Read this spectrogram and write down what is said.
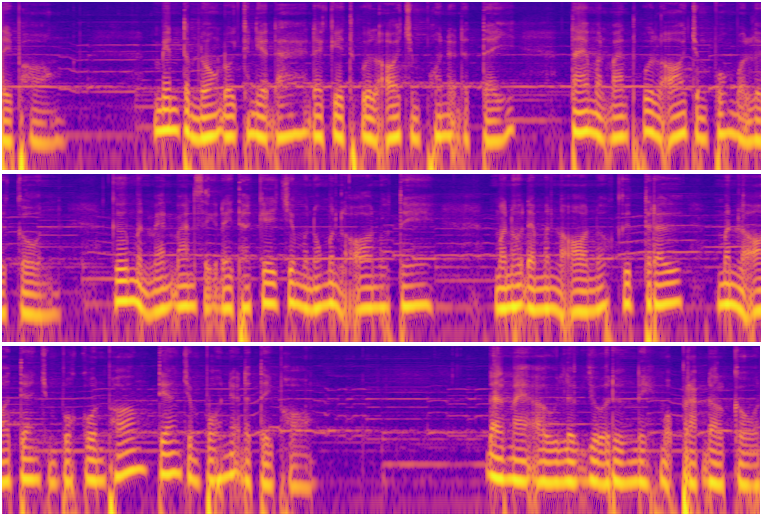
តីផង មានទំនងដូចគ្នាដែរដែលគេធ្វើល្អចំពោះអ្នកដតីតែមិនបានធ្វើល្អចំពោះមកលើកូន គឺមិនមែនបានសេចក្តីថាគេជាមនុស្សមិនល្អនោះទេ មនុស្សដែលមិនល្អនោះគឺត្រូវមិនល្អទាំងចំពោះកូនផង ទាំងចំពោះអ្នកដតីផងដែលម៉ែឪលើកយករឿងនេះមកប្រាប់ដល់កូន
